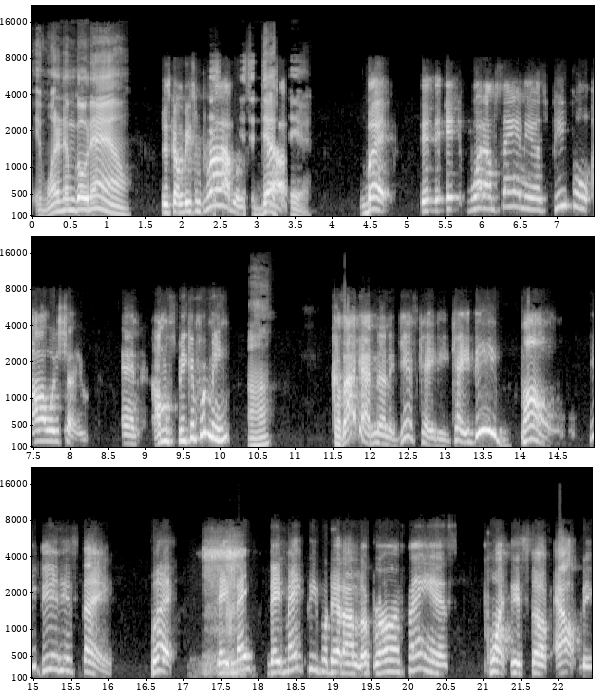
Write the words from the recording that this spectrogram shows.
if one of them go down, There's gonna be some problems. it's a death Yeah. there. But it, it, it- what I'm saying is, people always show you, and I'm speaking for me Uh huh. Because I got nothing against KD. KD ball, he did his thing, but they make they make people that are LeBron fans point this stuff out, and,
